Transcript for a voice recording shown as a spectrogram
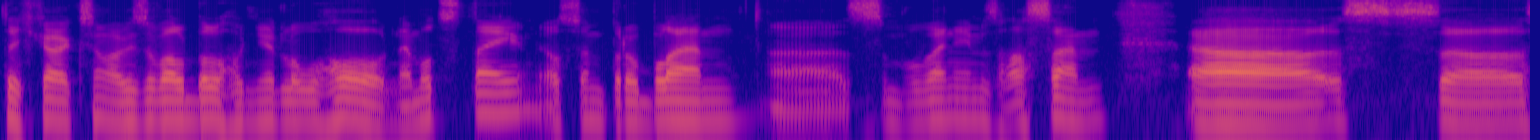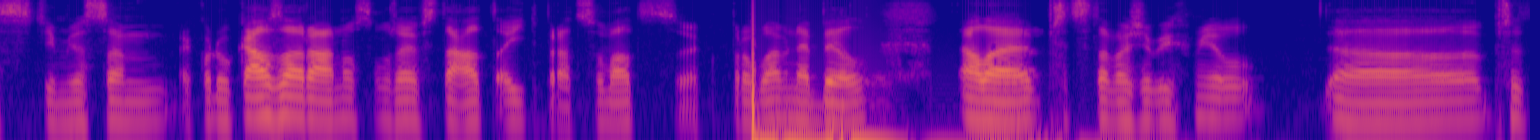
teďka, jak jsem avizoval, byl hodně dlouho nemocný. Měl jsem problém uh, s mluvením, s hlasem, uh, s, s tím, že jsem jako dokázal ráno samozřejmě vstát a jít pracovat, jako problém nebyl, ale představa, že bych měl uh, před,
